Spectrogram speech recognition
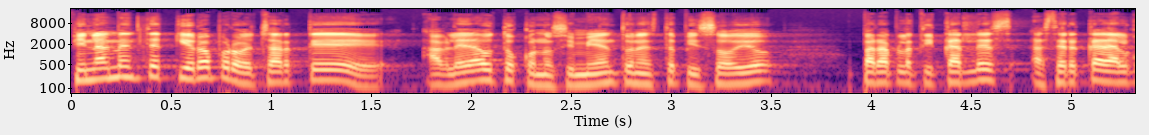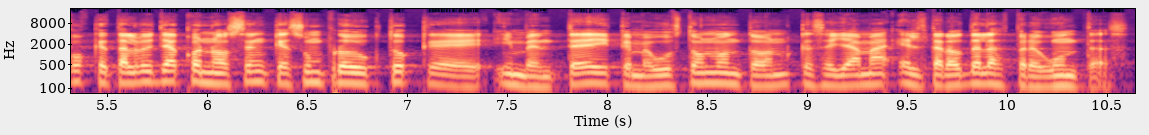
Finalmente quiero aprovechar que hablé de autoconocimiento en este episodio para platicarles acerca de algo que tal vez ya conocen, que es un producto que inventé y que me gusta un montón, que se llama el tarot de las preguntas.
